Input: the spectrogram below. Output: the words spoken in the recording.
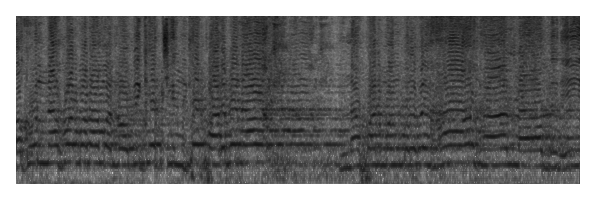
তখন না পারবেন আমার নবীকে চিনতে পারবে না। না পারবেন বলবে, হা হা লাদ্রি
